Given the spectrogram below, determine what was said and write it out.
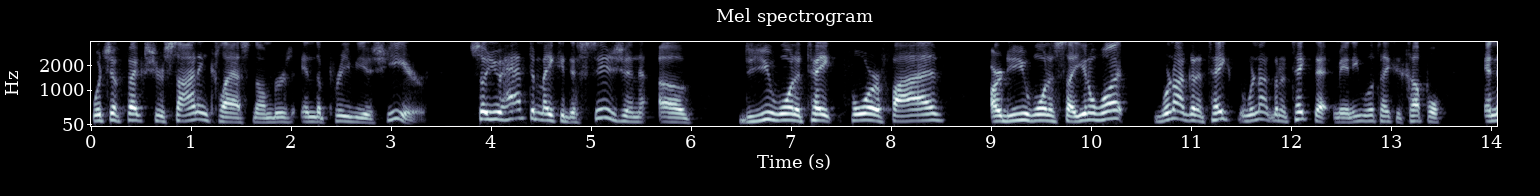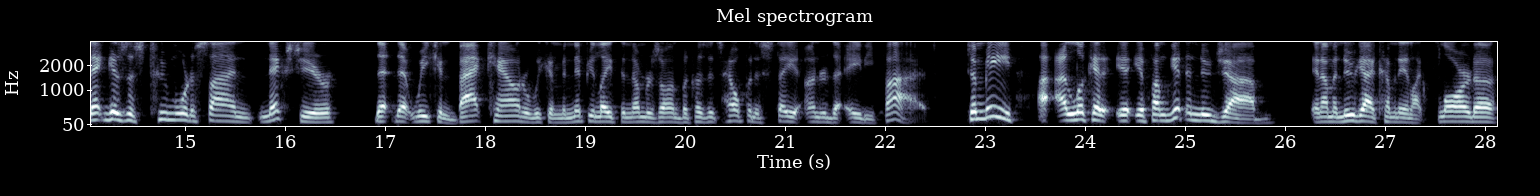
which affects your signing class numbers in the previous year. So you have to make a decision of do you want to take four or five, or do you want to say, you know what, we're not going to take we're not going to take that many, we'll take a couple, and that gives us two more to sign next year that that we can back count or we can manipulate the numbers on because it's helping us stay under the 85. To me, I, I look at it if I'm getting a new job and I'm a new guy coming in like Florida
